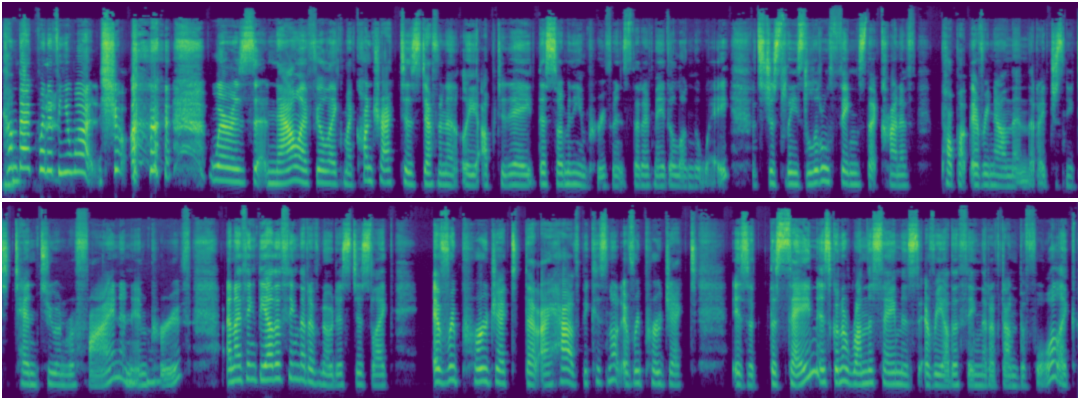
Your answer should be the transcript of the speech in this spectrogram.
come back whenever you want. Sure. Whereas now I feel like my contract is definitely up to date. There's so many improvements that I've made along the way. It's just these little things that kind of pop up every now and then that I just need to tend to and refine and mm-hmm. improve. And I think the other thing that I've noticed is like every project that I have, because not every project is a, the same, is going to run the same as every other thing that I've done before. Like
